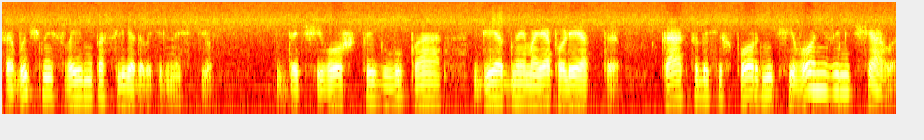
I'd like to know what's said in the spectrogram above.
с обычной своей непоследовательностью. «Да чего ж ты глупа, бедная моя Полетта! Как ты до сих пор ничего не замечала?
